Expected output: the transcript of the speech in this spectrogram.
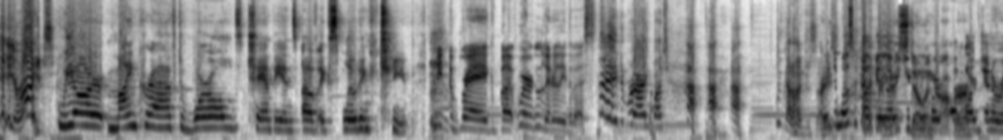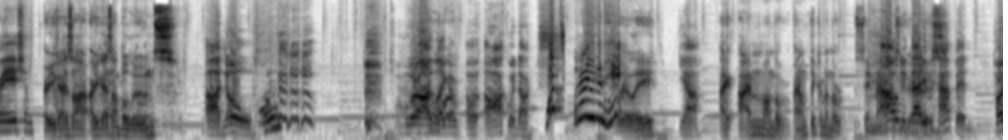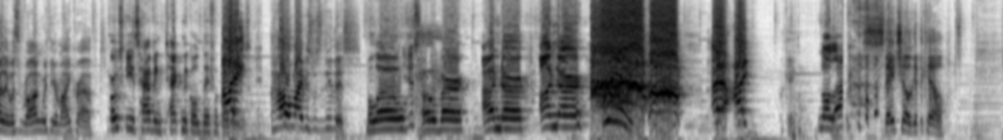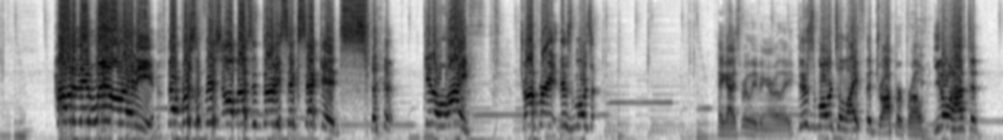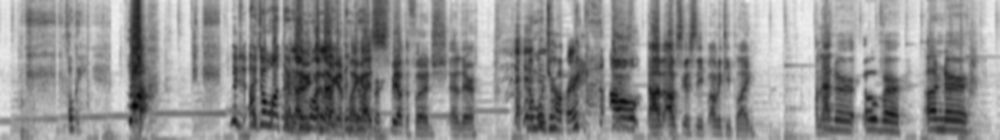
you're right. We are Minecraft world champions of exploding sheep. Need to brag, but we're literally the best. I hate to brag, but ha ha ha. We've got a hundred subs. We're the most popular guys still in Dropper? of our generation. Are you guys on? Are you guys on balloons? Uh, no. Oh, We're on like a, a, a aqueduct. what? What did I even hit? Really? Yeah. I I'm on the. I don't think I'm in the same map How as you did that even happen? Harley, what's wrong with your Minecraft? Broski is having technical difficulties. How am I even supposed to do this? Below, just- over, under, under. I, I. Okay. Lola. Stay chill. Get the kill. How did they win already? That person fish all maps in 36 seconds. Get a life. Dropper. There's more to. Hey guys, we're leaving early. There's more to life than Dropper, bro. You don't have to. Okay. What? I- I don't want there I'm to not, be even- more I'm to not life even gonna than play, Dropper. guys. Speed up the footage, editor. No more dropper. Oh, Nah, I'm, I'm just gonna sleep. I'm gonna keep playing. I'm not. under, over, under.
